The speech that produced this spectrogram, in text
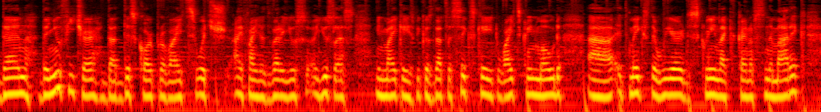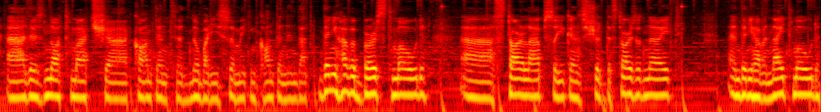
Then the new feature that this core provides which I find it very use, uh, useless in my case because that's a 6k widescreen mode uh, it makes the weird screen like kind of cinematic. Uh, there's not much uh, content nobody's uh, making content in that. Then you have a burst mode uh, star lapse so you can shoot the stars at night. And then you have a night mode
